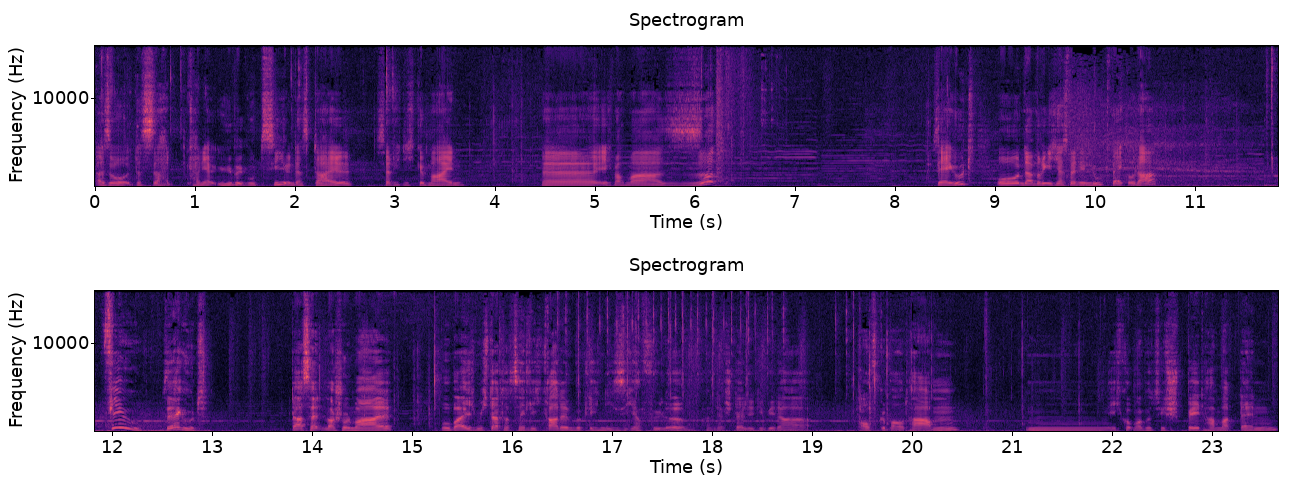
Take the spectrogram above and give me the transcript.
Also, das kann ja übel gut zielen, das Teil. Ist ja richtig gemein. Äh, ich mach mal so. Sehr gut. Und dann bringe ich erstmal den Loot weg, oder? Phew, sehr gut. Das hätten wir schon mal. Wobei ich mich da tatsächlich gerade wirklich nicht sicher fühle. An der Stelle, die wir da aufgebaut haben. Hm, ich guck mal kurz, wie spät haben wir denn?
